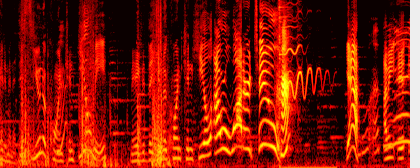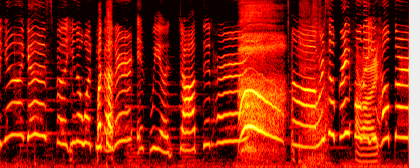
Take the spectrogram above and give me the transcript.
Wait a minute. This unicorn hmm? can heal me. Maybe the unicorn can heal our water too. Huh? Yeah. Well, I mean, yeah, it- yeah, I guess, but you know what'd be What the- better if we adopted her. Aw, we're so grateful that you helped our,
